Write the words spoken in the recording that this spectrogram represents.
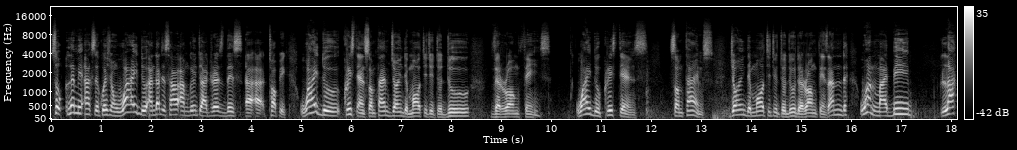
so let me ask the question why do, and that is how I'm going to address this uh, uh, topic, why do Christians sometimes join the multitude to do the wrong things? Why do Christians sometimes join the multitude to do the wrong things? And one might be lack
